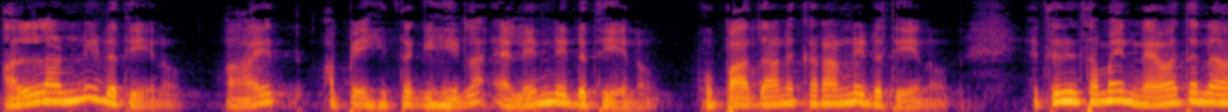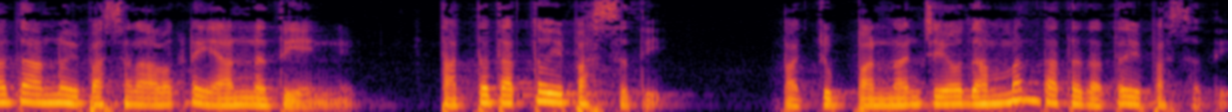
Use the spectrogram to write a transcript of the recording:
අල්ලන්න ඉඩ තියෙනවා. ආයෙත් අපේ හිත ගිහිලා ඇලෙන්න ඉඩ තියෙනවා. උපාදාන කරන්න ඉඩ තියෙනවා. එතනින් තමයි නැවත නැවත අන්න විපස්සනාවකට යන්න තියෙන්නේ. තත්ත තත්ත විපස්සති. පච්චුප්පන්නං චයෝ ධම්මං තත තත විපස්සති.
